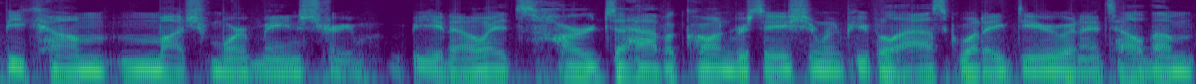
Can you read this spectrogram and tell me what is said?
become much more mainstream. You know, it's hard to have a conversation when people ask what I do and I tell them,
